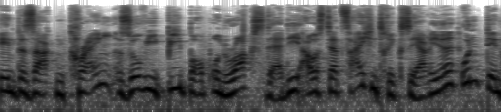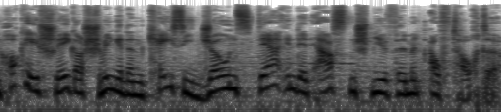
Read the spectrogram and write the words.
Den besagten Krang sowie Bebop und Rocksteady aus der Zeichentrickserie und den Hockeyschläger schwingenden Casey Jones, der in den ersten Spielfilmen auftauchte.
